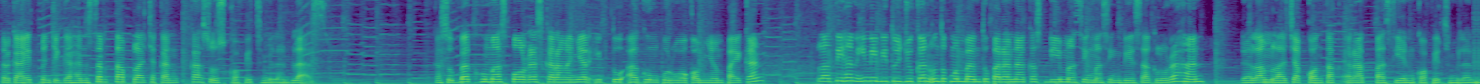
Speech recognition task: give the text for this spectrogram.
terkait pencegahan serta pelacakan kasus COVID-19. Kasubag Humas Polres Karanganyar Ibtu Agung Purwoko menyampaikan, pelatihan ini ditujukan untuk membantu para nakes di masing-masing desa kelurahan dalam melacak kontak erat pasien COVID-19.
